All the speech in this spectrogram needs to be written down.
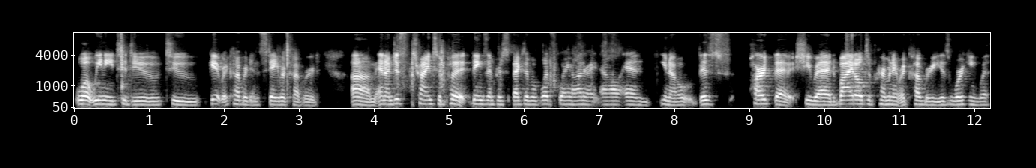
what we need to do to get recovered and stay recovered. Um, and I'm just trying to put things in perspective of what's going on right now. And, you know, this part that she read, vital to permanent recovery, is working with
